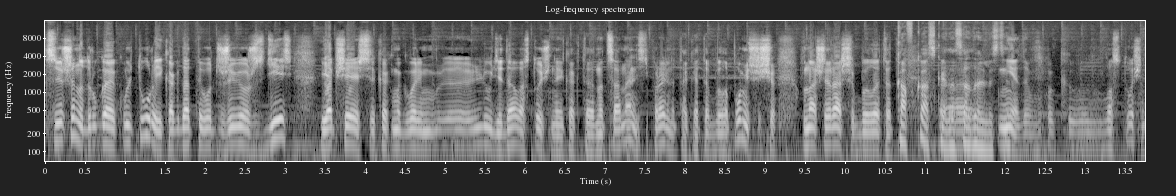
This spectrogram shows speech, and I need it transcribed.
совершенно другая культура, и когда ты вот живешь здесь и общаешься, как мы говорим, э, люди, да, восточные как-то национальности, правильно так это было? Помнишь еще в нашей Раше был этот... Кавказская э, национальность. Нет, восточный.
